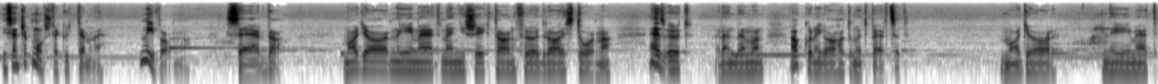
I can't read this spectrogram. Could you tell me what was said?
hiszen csak most feküdtem le. Mi van ma? Szerda. Magyar, német, mennyiségtan, földrajz, torna. Ez öt. Rendben van. Akkor még alhatom öt percet. Magyar, német,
